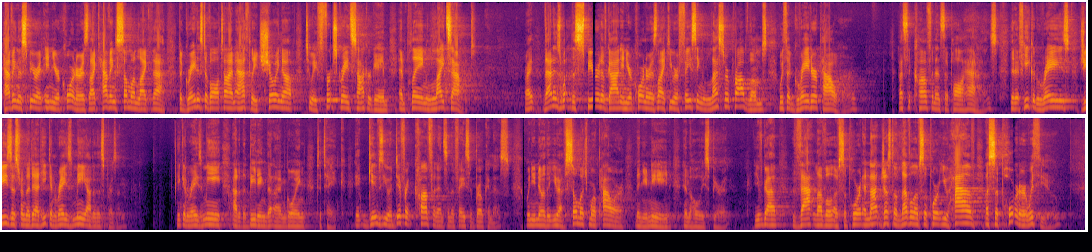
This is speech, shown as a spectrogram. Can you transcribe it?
Having the Spirit in your corner is like having someone like that, the greatest of all time athlete, showing up to a first grade soccer game and playing lights out. Right? That is what the Spirit of God in your corner is like. You are facing lesser problems with a greater power. That's the confidence that Paul has that if he could raise Jesus from the dead, he can raise me out of this prison. He can raise me out of the beating that I'm going to take. It gives you a different confidence in the face of brokenness when you know that you have so much more power than you need in the Holy Spirit. You've got that level of support, and not just a level of support, you have a supporter with you.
